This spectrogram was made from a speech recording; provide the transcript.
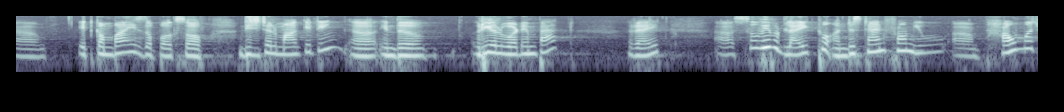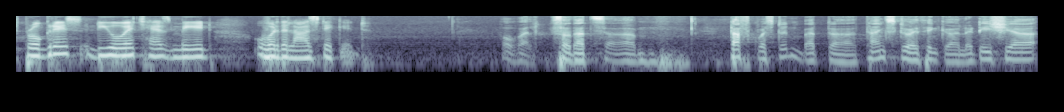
uh, it combines the perks of digital marketing uh, in the real world impact, right? Uh, so we would like to understand from you um, how much progress DOH has made over the last decade. Oh, well, so that's um, tough question, but uh, thanks to, I think, uh, Letitia,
